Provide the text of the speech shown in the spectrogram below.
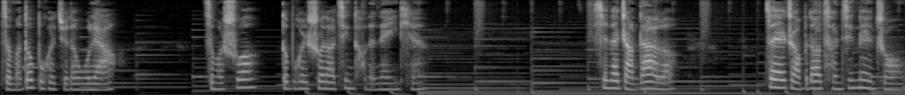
怎么都不会觉得无聊，怎么说都不会说到尽头的那一天。现在长大了，再也找不到曾经那种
